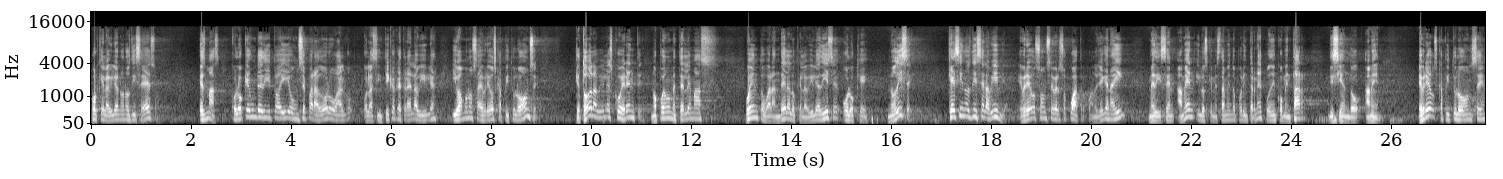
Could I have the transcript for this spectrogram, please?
porque la Biblia no nos dice eso. Es más, coloque un dedito ahí o un separador o algo, o la cintica que trae la Biblia, y vámonos a Hebreos capítulo 11, que toda la Biblia es coherente, no podemos meterle más cuento, barandela, lo que la Biblia dice o lo que no dice. ¿Qué si nos dice la Biblia? Hebreos 11, verso 4. Cuando lleguen ahí, me dicen amén, y los que me están viendo por internet pueden comentar diciendo amén. Hebreos capítulo 11,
